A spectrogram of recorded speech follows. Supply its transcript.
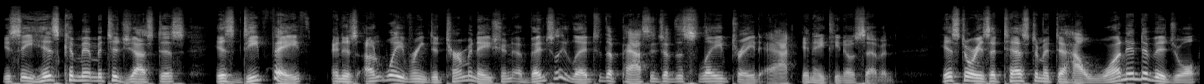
You see, his commitment to justice, his deep faith, and his unwavering determination eventually led to the passage of the Slave Trade Act in 1807. His story is a testament to how one individual,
